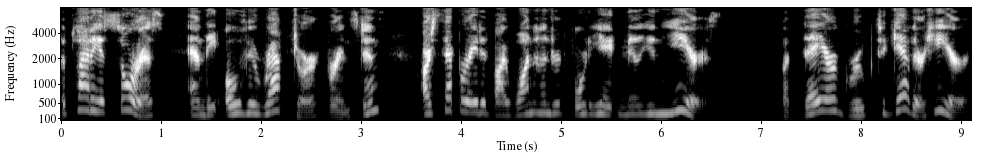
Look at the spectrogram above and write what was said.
The Plateosaurus and the Oviraptor, for instance, are separated by 148 million years, but they are grouped together here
